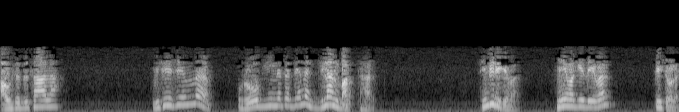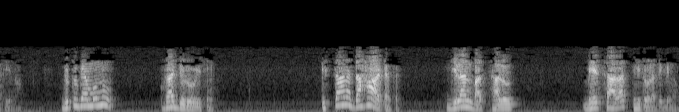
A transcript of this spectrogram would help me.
ඖෂධ ශාලා විශේෂයෙන්ම රෝගීන්ට දෙන ගිලන්පත්හල් තිඹිරි ගෙවල් මේ වගේ දේවල් පිටවල තියෙනවා. දුටු ගැමුණු රජුරුව විසින් ස්ථාන 18ක ගිලන්පත් හලුත් බේසාලත් පිහිටවලා තිබෙනවා.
